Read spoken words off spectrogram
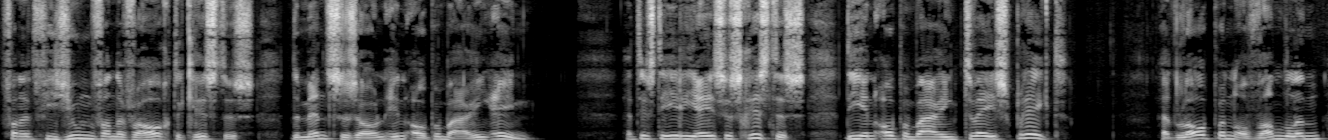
van het visioen van de verhoogde Christus, de mensenzoon in Openbaring 1. Het is de Heer Jezus Christus die in Openbaring 2 spreekt. Het lopen of wandelen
